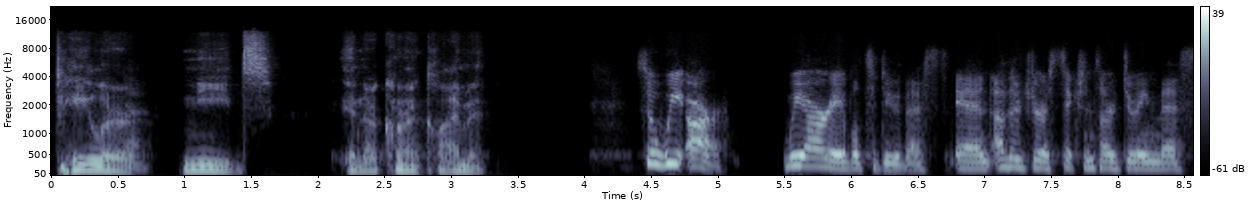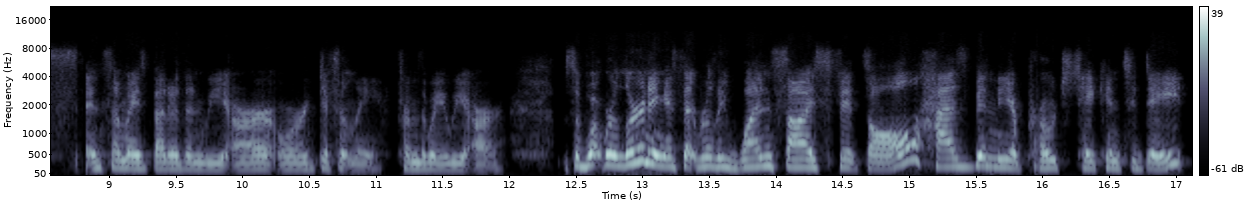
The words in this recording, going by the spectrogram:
tailor yeah. needs in our current climate? So we are. We are able to do this, and other jurisdictions are doing this in some ways better than we are or differently from the way we are. So, what we're learning is that really one size fits all has been the approach taken to date.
